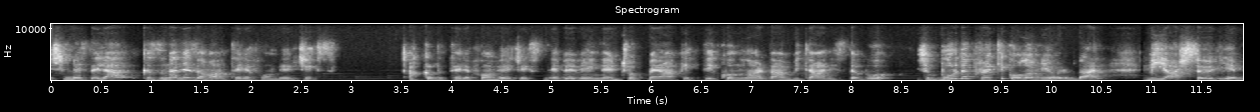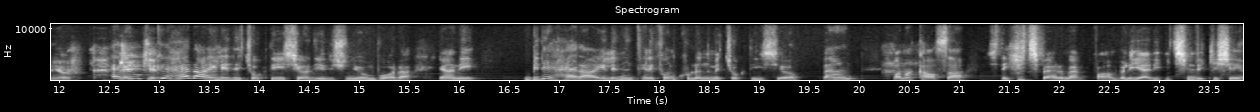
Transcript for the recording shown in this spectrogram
şimdi mesela kızına ne zaman telefon vereceksin? Akıllı telefon vereceksin. Ebeveynlerin çok merak ettiği konulardan bir tanesi de bu. Şimdi burada pratik olamıyorum ben. Bir yaş söyleyemiyorum. Evet Çünkü- çünkü, her ailede çok değişiyor diye düşünüyorum bu ara. Yani bir de her ailenin telefon kullanımı çok değişiyor. Ben bana kalsa işte hiç vermem falan böyle yani içimdeki şey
